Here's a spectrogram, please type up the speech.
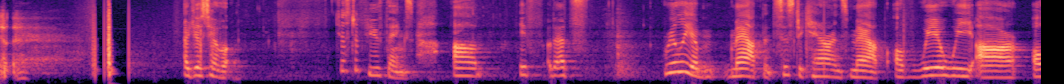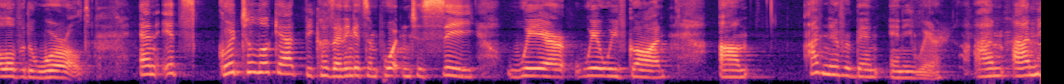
No. I just have a, just a few things. Um, If that's really a map, it's Sister Karen's map of where we are all over the world. And it's good to look at because I think it's important to see where, where we've gone. Um, I've never been anywhere. I'm, I'm,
